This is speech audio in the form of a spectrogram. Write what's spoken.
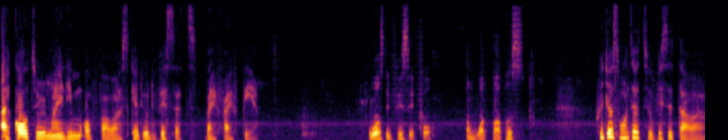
I called to remind him of our scheduled visit by 5 p.m. What's the visit for? And what purpose? We just wanted to visit our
